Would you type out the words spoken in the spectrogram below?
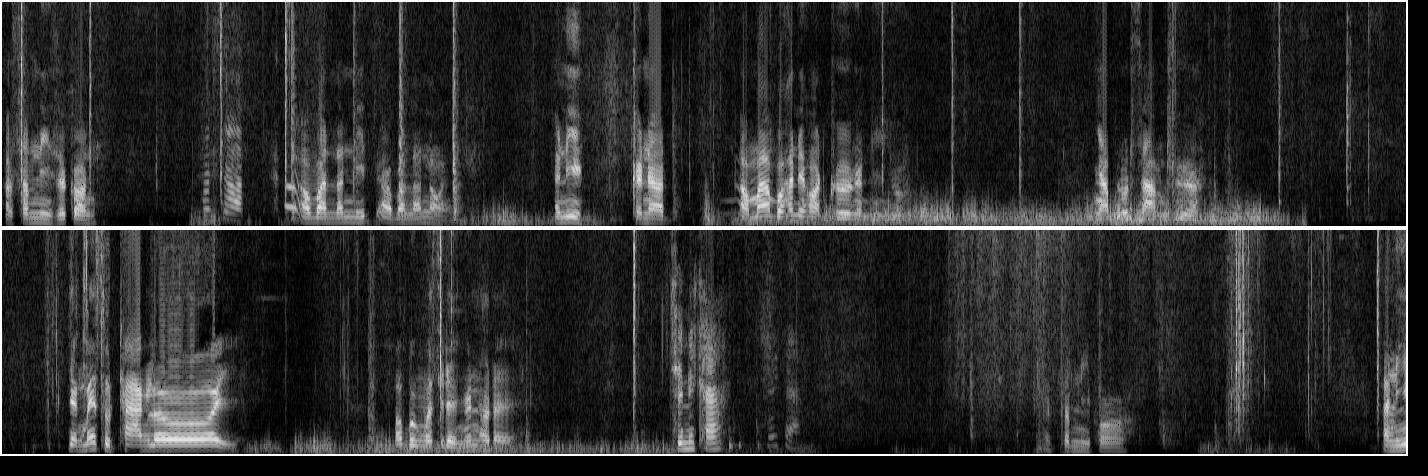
เอาซ้ำนี่ซะก่อน ทดสอบเอาวันละนิด เอาวันละหน่อย อันนี้ขนาดเอามาบ่ทันได้หอดเครื่องกันนี่อยู่ ยับรถสามเทือ ยังไม่สุดทางเลยมาเบิ่งว่าสิได้เงินเท่าใดใช่ไหมคะใช่ค่ะ เอาซ้ำนี่พ่ออันนี้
